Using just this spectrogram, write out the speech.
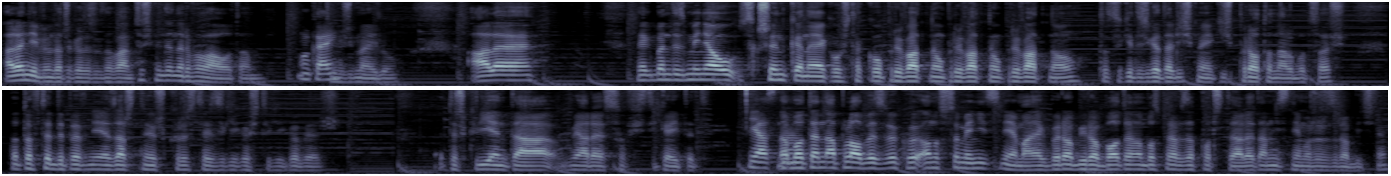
ale nie wiem dlaczego zrezygnowałem. Coś mnie denerwowało tam okej. w tym Gmailu. Ale jak będę zmieniał skrzynkę na jakąś taką prywatną, prywatną, prywatną, to co kiedyś gadaliśmy, jakiś Proton albo coś, no to wtedy pewnie zacznę już korzystać z jakiegoś takiego, wiesz, też klienta w miarę sophisticated. Jasne. No bo ten Apple'owy zwykły, on w sumie nic nie ma, jakby robi robotę, no bo sprawdza pocztę, ale tam nic nie możesz zrobić, nie?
